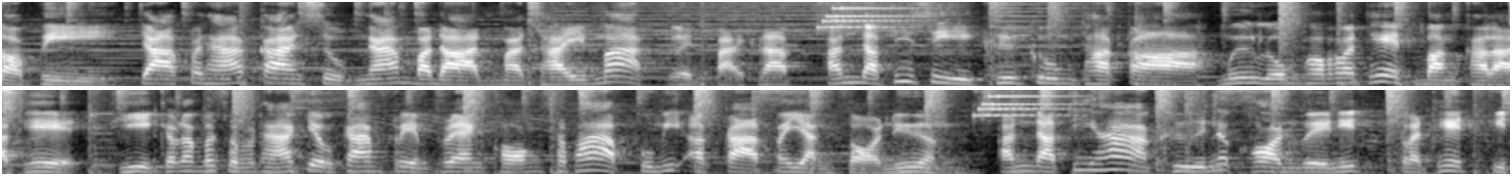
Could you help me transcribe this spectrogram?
ต่อปี จากปัญหาการสูบน้ำบาดาลมาใช้มากเกินไปครับ อันดับทีสี่4 คือกรุงทากา เมืองหลวงของประเทศบังคลาเทศ ที่กำลังประสบปัญหาเกี่ยวกับการเปลี่ยนแปลงของสภาพภูมิอากาศมาอย่างต่อเนื่อง อันดับที่ 5 คือนครเวนิสประเทศอิ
